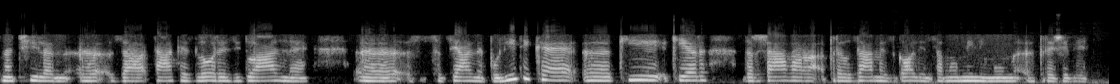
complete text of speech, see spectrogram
značilen uh, za take zelo rezidualne Eh, socialne politike, eh, ki, kjer država prevzame zgolj in samo minimum eh, preživetja.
